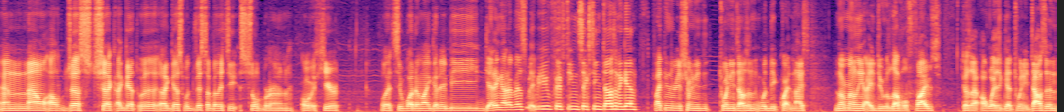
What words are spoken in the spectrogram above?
And now I'll just check, I get, uh, I guess with this ability, Soul Burn over here. Let's see, what am I going to be getting out of this? Maybe 15, 16,000 again? If I can reach 20,000 20, would be quite nice. Normally I do level 5s because I always get 20,000.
